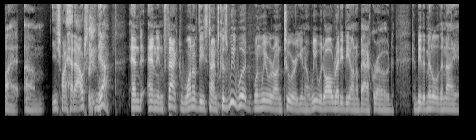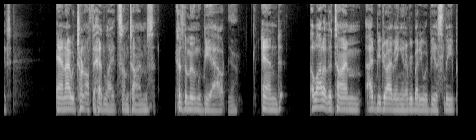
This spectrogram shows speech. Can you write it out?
by it. Um You just want to head out. yeah. And and in fact, one of these times, because we would when we were on tour, you know, we would already be on a back road. It'd be the middle of the night, and I would turn off the headlights sometimes because the moon would be out. Yeah. And a lot of the time, I'd be driving and everybody would be asleep.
